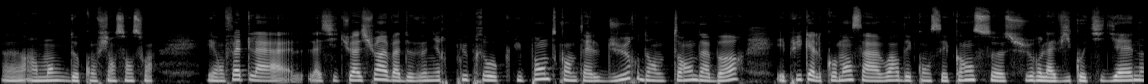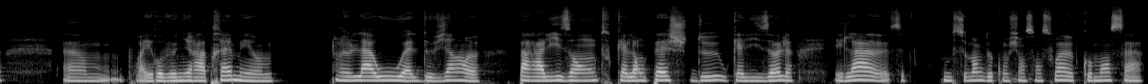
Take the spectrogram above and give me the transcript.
un manque de confiance en soi. Et en fait, la, la situation, elle va devenir plus préoccupante quand elle dure dans le temps d'abord, et puis qu'elle commence à avoir des conséquences sur la vie quotidienne. on pourra y revenir après, mais là où elle devient paralysante, qu'elle empêche d'eux ou qu'elle isole. Et là, euh, ce manque de confiance en soi euh, commence à,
